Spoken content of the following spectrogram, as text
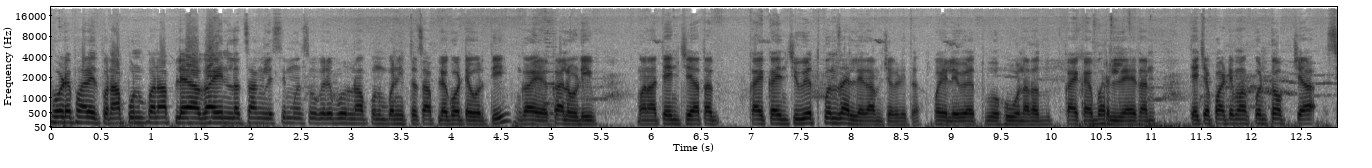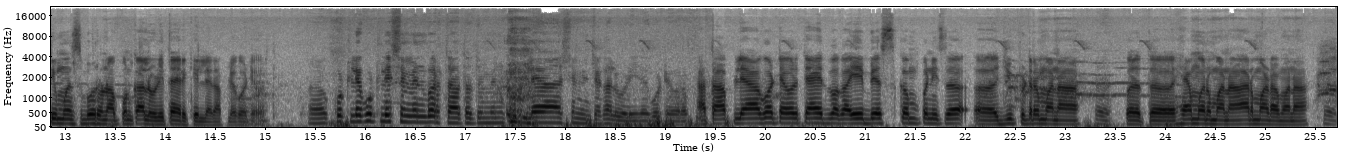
थोड्याफार आहेत पण आपण पण आपल्या गायींना चांगले सिमन्स वगैरे भरून आपण पण इथंच आपल्या गोट्यावरती गाय कालवडी म्हणा त्यांची आता काय काहींची वेत पण झालेले आहेत आमच्याकडे इथं. पहिले वेत होऊन आता काय काय भरलेले आहेत आणि त्याच्या पाठीमाग पण टॉपच्या सिमन्स भरून आपण कालवडी तयार केल्या आहेत आपल्या गोट्यावरती कुठल्या कुठले सिमेंट भरता आता तुम्ही आणि कुठल्या सिमेंटच्या कालवडी त्या गोट्यावर आता आपल्या गोट्यावरती आहेत बघा एबीएस कंपनीचं ज्युपिटर म्हणा हं. परत हॅमर म्हणा आरमाडा म्हणा हं.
